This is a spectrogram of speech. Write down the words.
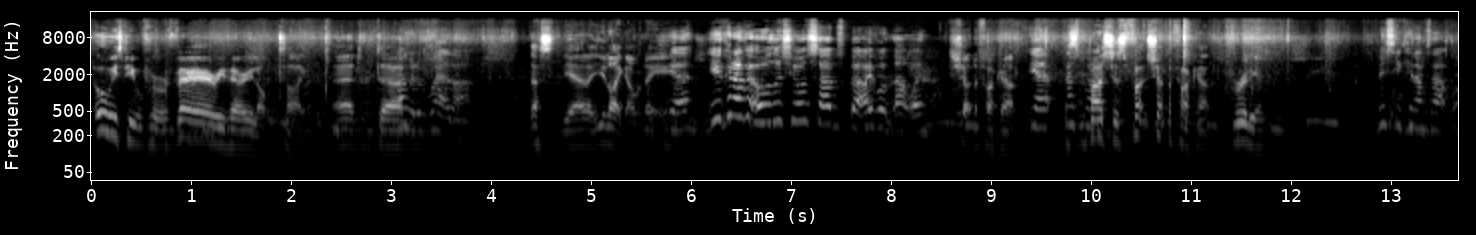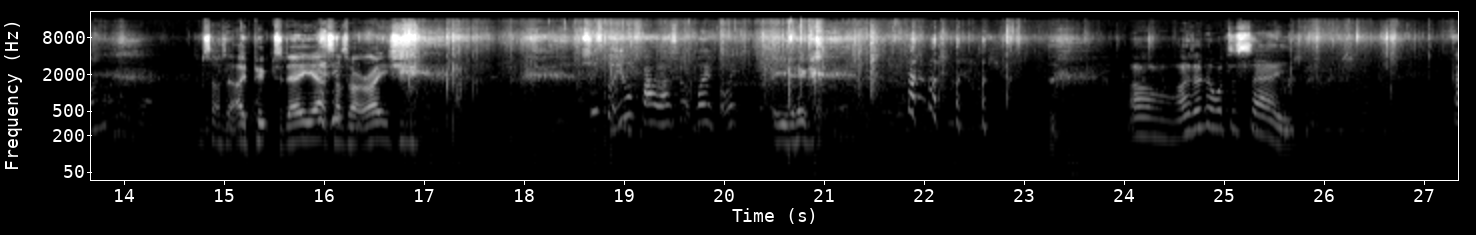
all these people for a very, very long time, and I'm um, gonna wear that. That's yeah. You like that one, don't you? Yeah, you can have it all. That's your subs, but I want that one. Shut the fuck up. Yeah, that's mine. Badge just fu- shut the fuck up. Brilliant. Missy can have that one. What sounds like I pooped today? Yeah, sounds about right. She's got your foul ass, not my boy. you. oh, I don't know what to say.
